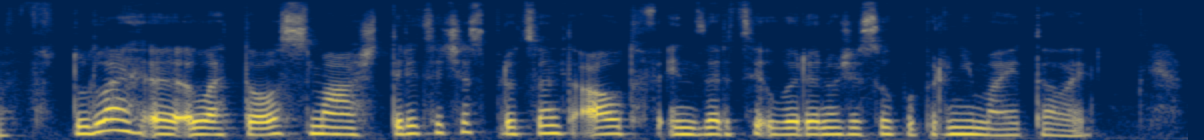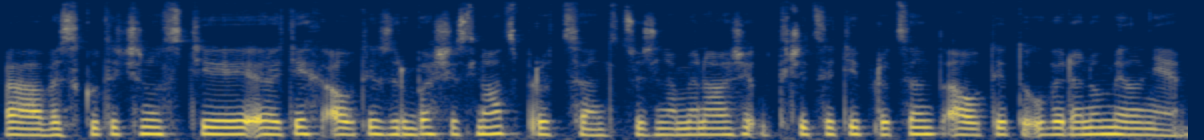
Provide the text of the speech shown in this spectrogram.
V tuhle eh, letos má 46% aut v inzerci uvedeno, že jsou po první majiteli. Ve skutečnosti eh, těch aut je zhruba 16%, což znamená, že u 30% aut je to uvedeno milně.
